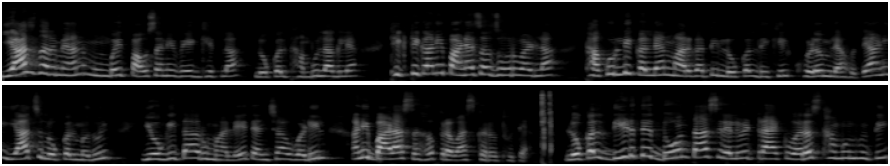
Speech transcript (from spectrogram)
याच दरम्यान मुंबईत पावसाने वेग घेतला. लोकल थांबू लागल्या. ठिकठिकाणी पाण्याचा जोर वाढला. ठाकुर्ली कल्याण मार्गातील लोकल देखील खोळंबल्या होत्या आणि याच लोकलमधून योगिता रुमाले त्यांच्या वडील आणि बाळासह प्रवास करत होत्या. लोकल दीड ते दोन तास रेल्वे ट्रॅकवरच थांबून होती.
